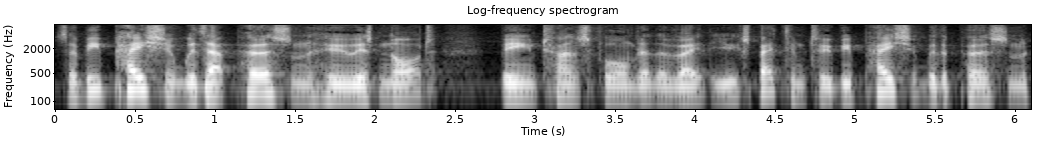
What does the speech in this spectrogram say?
So be patient with that person who is not being transformed at the rate that you expect him to. Be patient with the person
